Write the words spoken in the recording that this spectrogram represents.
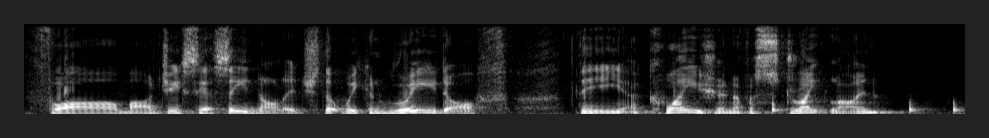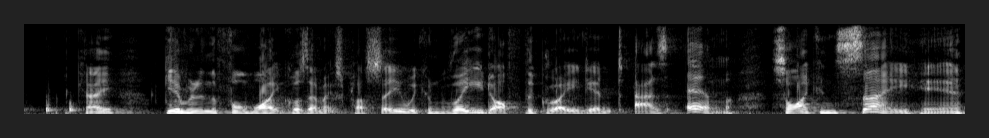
from our GCSE knowledge that we can read off the equation of a straight line, okay, given in the form y equals mx plus c, we can read off the gradient as m. So I can say here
